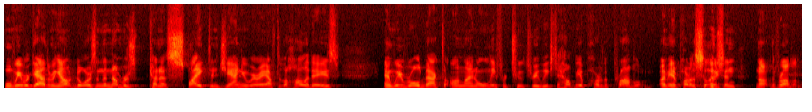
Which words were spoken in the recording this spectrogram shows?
Well, we were gathering outdoors, and the numbers kind of spiked in January after the holidays, and we rolled back to online only for two, three weeks to help be a part of the problem. I mean, a part of the solution, not the problem.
